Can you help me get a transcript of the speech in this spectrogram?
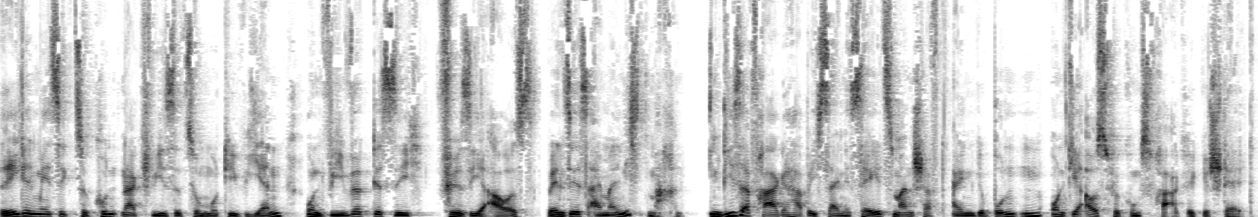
regelmäßig zur Kundenakquise zu motivieren und wie wirkt es sich für Sie aus, wenn Sie es einmal nicht machen? In dieser Frage habe ich seine Salesmannschaft eingebunden und die Auswirkungsfrage gestellt.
